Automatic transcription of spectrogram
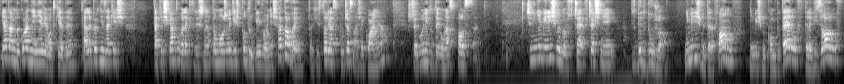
Ja tam dokładnie nie wiem od kiedy, ale pewnie z jakieś takie światło elektryczne to może gdzieś po II wojnie światowej. To historia współczesna się kłania, szczególnie tutaj u nas w Polsce. Czyli nie mieliśmy go wcze- wcześniej zbyt dużo. Nie mieliśmy telefonów, nie mieliśmy komputerów, telewizorów,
